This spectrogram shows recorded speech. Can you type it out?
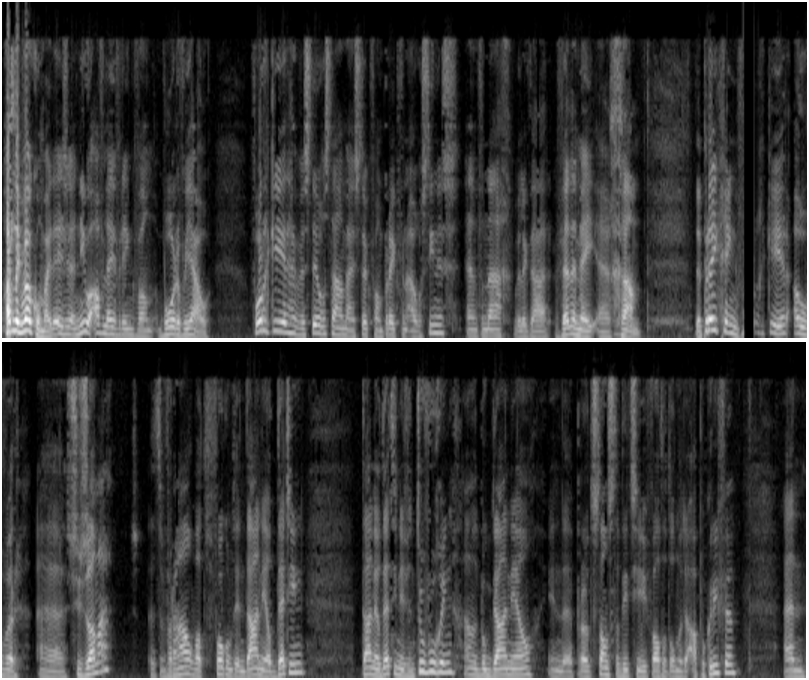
Hartelijk welkom bij deze nieuwe aflevering van Woorden voor Jou. Vorige keer hebben we stilgestaan bij een stuk van preek van Augustinus en vandaag wil ik daar verder mee eh, gaan. De preek ging vorige keer over uh, Susanna. Het is een verhaal wat voorkomt in Daniel 13. Daniel 13 is een toevoeging aan het boek Daniel. In de protestantse traditie valt het onder de apocryfen. En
